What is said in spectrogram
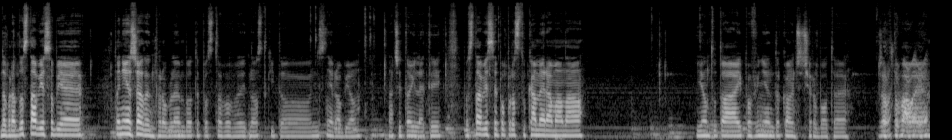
Dobra, dostawię sobie... To nie jest żaden problem, bo te podstawowe jednostki to nic nie robią. Znaczy to ile ty. Postawię sobie po prostu kameramana. I on tutaj powinien dokończyć robotę. Żartowałem.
